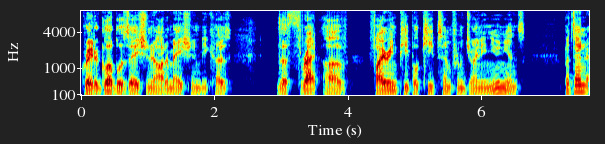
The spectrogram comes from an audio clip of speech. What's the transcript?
greater globalization and automation because the threat of firing people keeps them from joining unions. But then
